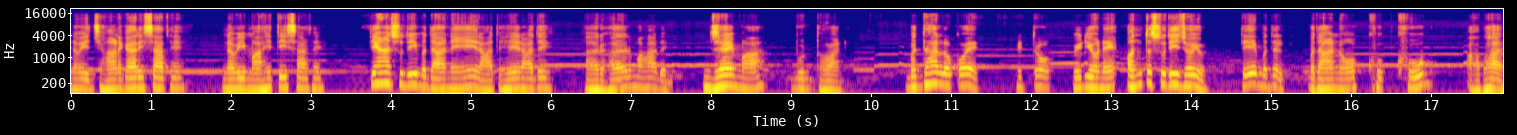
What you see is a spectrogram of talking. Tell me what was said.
નવી જાણકારી સાથે, નવી માહિતી સાથે. ત્યાં સુધી બધાને રાધે રાધે, હર હર મહાદેવ. જય મા બુદ્ધ ભવાની. બધા લોકોએ મિત્રો, વિડીયોને અંત સુધી જોયો. તે બદલ બધાનો ખૂબ ખૂબ આભાર.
